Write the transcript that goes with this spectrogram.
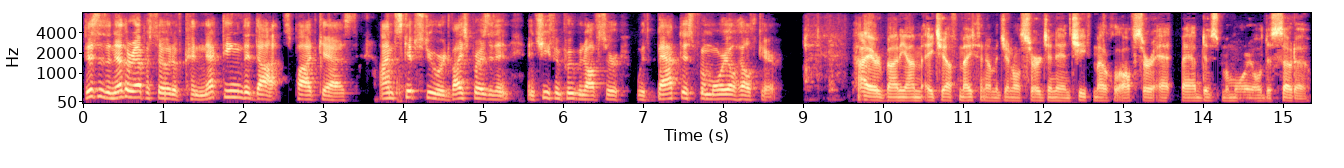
This is another episode of Connecting the Dots podcast. I'm Skip Stewart, Vice President and Chief Improvement Officer with Baptist Memorial Healthcare. Hi, everybody. I'm H.F. Mason. I'm a General Surgeon and Chief Medical Officer at Baptist Memorial DeSoto.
